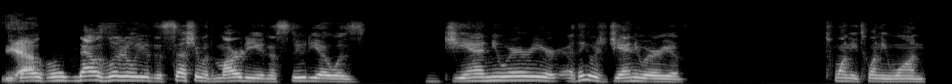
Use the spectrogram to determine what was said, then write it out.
Yeah, That was that was literally the session with Marty in the studio was January or I think it was January of 2021.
